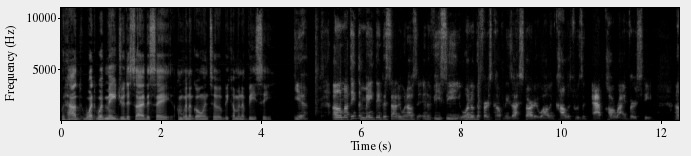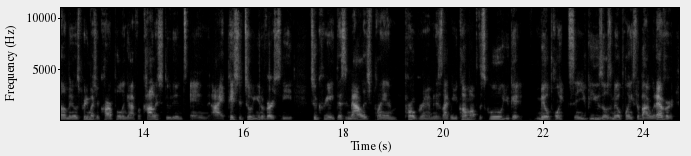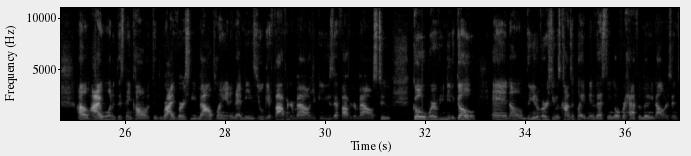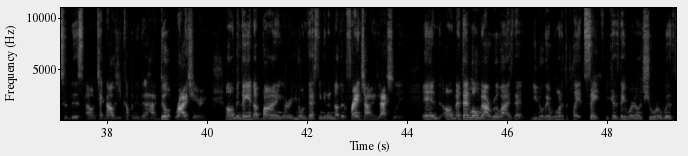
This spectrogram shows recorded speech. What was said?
but how? What what made you decide to say I'm going to go into becoming a VC? Yeah. Um, I think the main thing decided when I was in a VC, one of the first companies I started while in college was an app called Riversity. Um, and it was pretty much a carpooling app for college students. And I pitched it to a university to create this mileage plan program. And it's like when you come off the school, you get meal points and you can use those meal points to buy whatever. Um, I wanted this thing called the Riversity Mile Plan, and that means you'll get 500 miles. You can use that 500 miles to go wherever you need to go. And um, the university was contemplating investing over half a million dollars into this um, technology company that I built, ride sharing. Um, and they end up buying or you know investing in another franchise actually. And um, at that moment, I realized that you know they wanted to play it safe because they weren't unsure with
